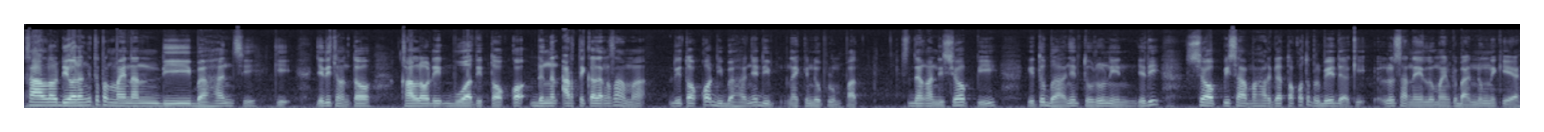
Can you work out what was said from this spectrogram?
kalau di orang itu permainan di bahan sih Ki. Jadi contoh kalau dibuat di toko dengan artikel yang sama di toko di bahannya dinaikin 24 sedangkan di Shopee itu bahannya diturunin jadi Shopee sama harga toko tuh berbeda Ki lu sana lu main ke Bandung nih Ki ya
